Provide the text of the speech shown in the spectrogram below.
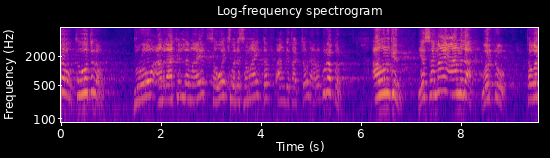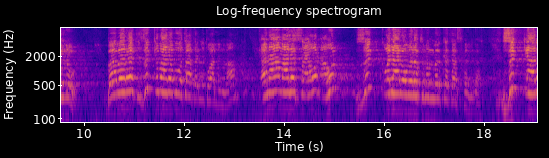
ነው፣ ትሁት ነው። ድሮ አምላክን ለማየት ሰዎች ወደ ሰማይ ከፍ አንገታቸውን ያደርጉ ነበር። አሁን ግን የሰማይ አምላክ ወርዶ ተወልዶ በበረት ዝቅ ባለ ቦታ ተኝቷልና ቀና ማለት ሳይሆን አሁን ዝቅ ወዳለው በረት መመልከት ያስፈልጋል። ዝቅ ያለ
